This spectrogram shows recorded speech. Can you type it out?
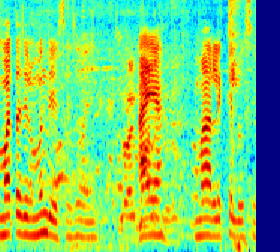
માતાજીનું મંદિર છે જો અહીંયા માં લખેલું છે.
